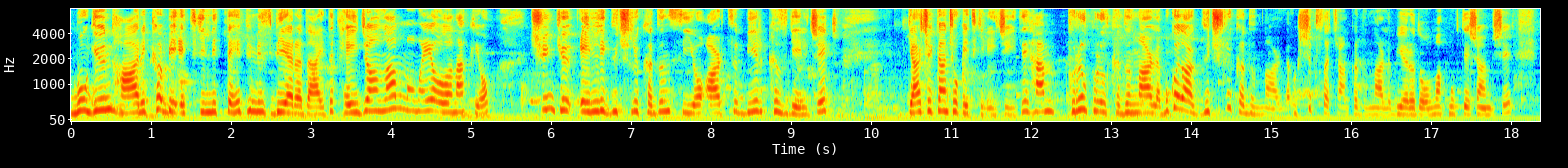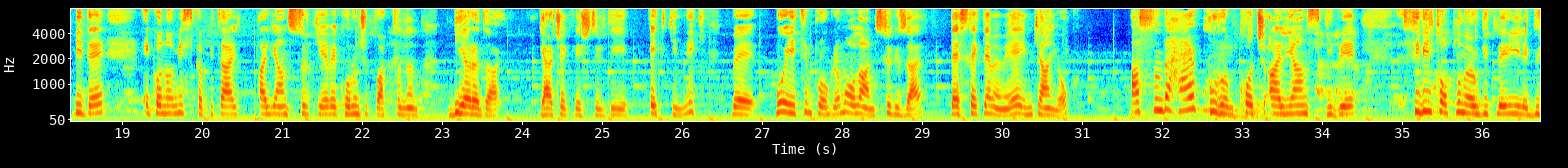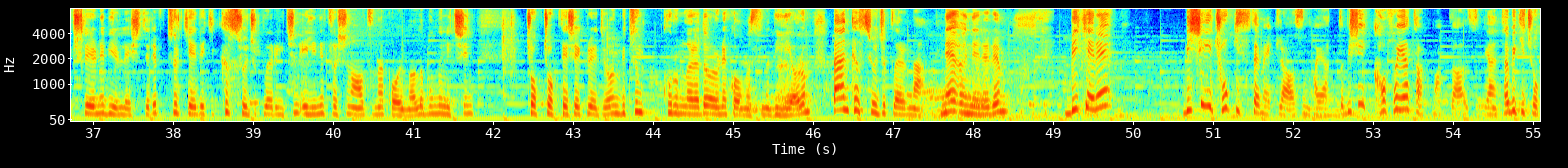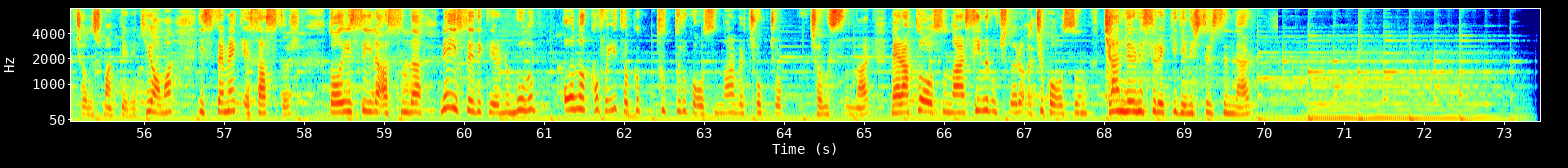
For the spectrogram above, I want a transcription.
Bugün harika bir etkinlikte hepimiz bir aradaydık. Heyecanlanmamaya olanak yok. Çünkü 50 güçlü kadın CEO artı bir kız gelecek. Gerçekten çok etkileyiciydi. Hem pırıl pırıl kadınlarla, bu kadar güçlü kadınlarla, ışık saçan kadınlarla bir arada olmak muhteşem bir şey. Bir de Ekonomist Kapital, Alyans Türkiye ve Koruncuk Vakfı'nın bir arada gerçekleştirdiği etkinlik ve bu eğitim programı olağanüstü güzel. Desteklememeye imkan yok. Aslında her kurum, Koç, Alyans gibi sivil toplum örgütleriyle güçlerini birleştirip Türkiye'deki kız çocukları için elini taşın altına koymalı. Bunun için çok çok teşekkür ediyorum. Bütün kurumlara da örnek olmasını diliyorum. Ben kız çocuklarına ne öneririm? Bir kere bir şeyi çok istemek lazım hayatta. Bir şeyi kafaya takmak lazım. Yani tabii ki çok çalışmak gerekiyor ama istemek esastır. Dolayısıyla aslında ne istediklerini bulup ona kafayı takıp tutturuk olsunlar ve çok çok çalışsınlar. Meraklı olsunlar, sinir uçları açık olsun, kendilerini sürekli geliştirsinler.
